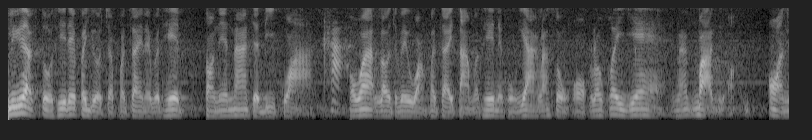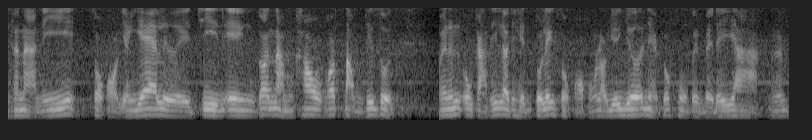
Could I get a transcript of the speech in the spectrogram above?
เลือกตัวที่ได้ประโยชน์จากปัจจัยในประเทศ ตอนนี้น่าจะดีกว่าค่ะเพราะว่าเราจะไปหวังปัจจัยต่างประเทศเนี่ยคงยากและส่งออกเราก็แย่นะบาทอ่อนขนาดนี้ส่งออกยังแย่เลย จีนเองก็นำเข้าก็ต่ำที่สุดเพ ราะฉะนั้นโอกาสที่เราจะเห็นตัวเลขส่งออกของเราเยอะๆเนี่ยก็คงเป็นไปได้ยากเพราะฉะนั้น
